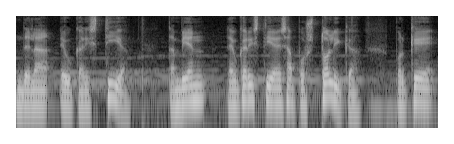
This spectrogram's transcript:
de la Eucaristía. También la Eucaristía es apostólica porque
